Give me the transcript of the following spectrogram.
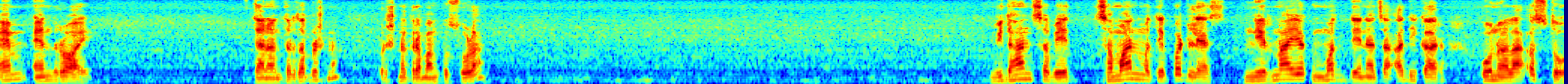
एम. एन. रॉय. त्यानंतरचा प्रश्न प्रश्न क्रमांक सोळा. विधानसभेत समान मते पडल्यास निर्णायक मत देण्याचा अधिकार कोणाला असतो?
